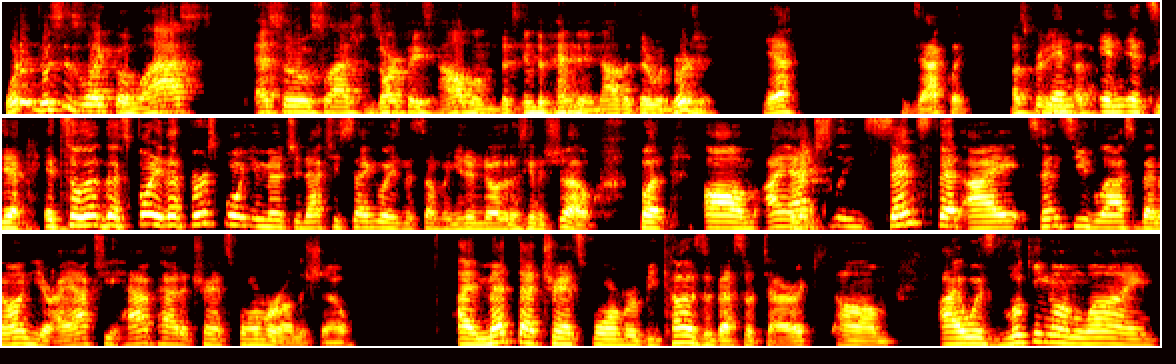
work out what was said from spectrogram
what if this is like the last Esso slash Czarface album that's independent now that they're with Virgin? yeah, exactly. That's pretty. and that's, and it's yeah it's so that, that's funny that first point you mentioned actually segues into something you didn't know that I was going to show but um I Okay. actually since that I since you've last been on here I actually have had a transformer on the show I met that transformer because of esoteric um I was looking online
